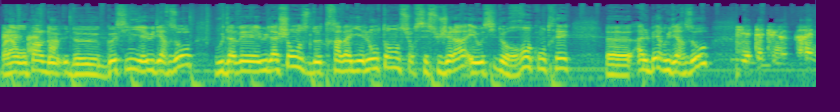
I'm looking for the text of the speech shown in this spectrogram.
Voilà, on parle de, de Goscinny et Uderzo. Vous avez eu la chance de travailler longtemps sur ces sujets-là et aussi de rencontrer euh, Albert Uderzo. Qui était une crème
